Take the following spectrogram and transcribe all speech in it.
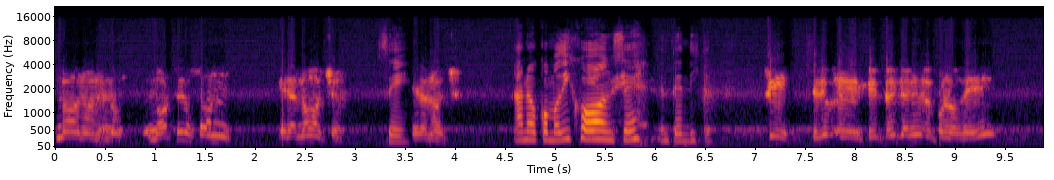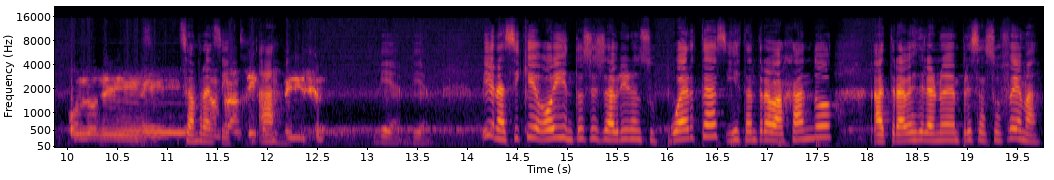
No, no, no, no. Morteros son... eran 8. Sí. Eran 8. Ah, no, como dijo 11, entendiste. Sí, eh, estoy teniendo con los de con los de San Francisco, San Francisco ah. Bien, bien. Bien, así que hoy entonces ya abrieron sus puertas y están trabajando a través de la nueva empresa Sofema.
